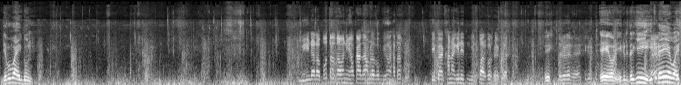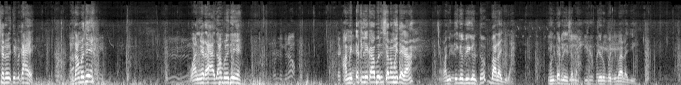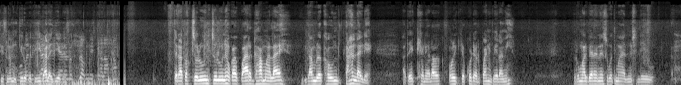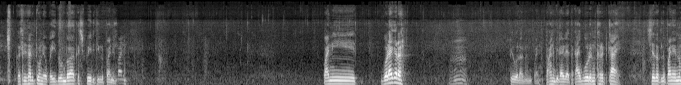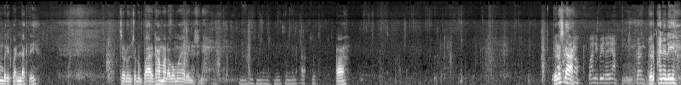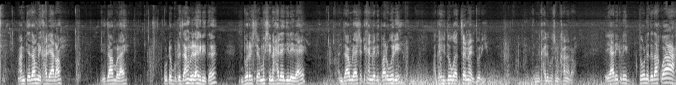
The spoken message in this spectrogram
दे बाबा एक दोन. मी हिंडाला पोत्रा जाऊन हो का जांभळं बघ घेऊन हातात. ते काय खाना गेले मी पार आहे, तिकडे ए ओ, इकडे तर की इकडे ये वाय, सरळ तिकडे काय जांभळं दे वानेरा जांभळं दे आम्ही टकले का बरं दिसायला माहिती आहे का? आम्ही तिघं बी गेलतो बालाजीला. म्हणून टकले दिसायला तिरुपती. बालाजी. तीच ना मग तिरुपती बालाजी एकच. तर आता चलून चलून हो का पार घाम आलाय. जांभळं खाऊन तहान लागले. आता एक ठिकाणी आला ओळखीच्या कोट्यावर पाणी प्यायला आम्ही. रुमाल प्यायला सोबत मायाला नसले कसली झाली तोंड काही दोन बघा कशी पेरी तिकडे पाणी. पाणी. गोडाय करा. पिऊ लागणार पाणी. तहान बी लागले. आता काय गोडन खरट काय? शेतातलं पाणी नंबर एक पाणी लागते चलून चलून पार घाम आला बा मायाला नसले आ? पेलोस का? पाणी पिलं फायनली आमच्या जांभळी खाली आला. हे जांभळ आहे कुठं कुठं जांभळे लागली तर बऱ्याचशा मशीन हाल्या दिलेल्या आहे. आणि जांभळे अशा ठिकाणी लागली पार वरी आता हे दोघात चढणार आहेत वरी. तर मी खाली बसून खाणार आहो यार इकडे तोंड तर दाखवा.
